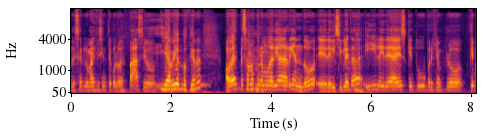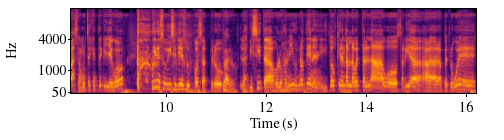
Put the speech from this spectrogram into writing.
de ser lo más eficiente con los espacios. ¿Y arriendos tienen? Ahora empezamos con la modalidad de arriendo eh, de bicicleta y la idea es que tú, por ejemplo, ¿qué pasa? Mucha gente que llegó tiene su bici, tiene sus cosas, pero Claro. las visitas o los amigos no tienen y todos quieren dar la vuelta al lago o salir a, a la Petrohue.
